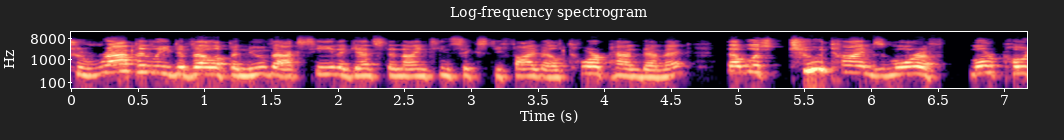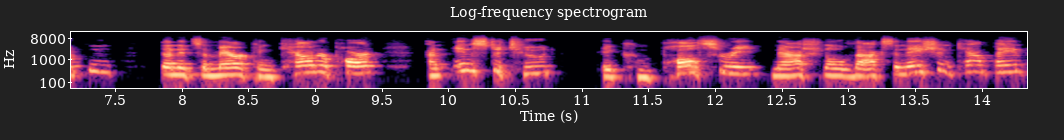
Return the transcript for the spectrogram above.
to rapidly develop a new vaccine against the 1965 El Tor pandemic that was two times more, more potent than its American counterpart and institute a compulsory national vaccination campaign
